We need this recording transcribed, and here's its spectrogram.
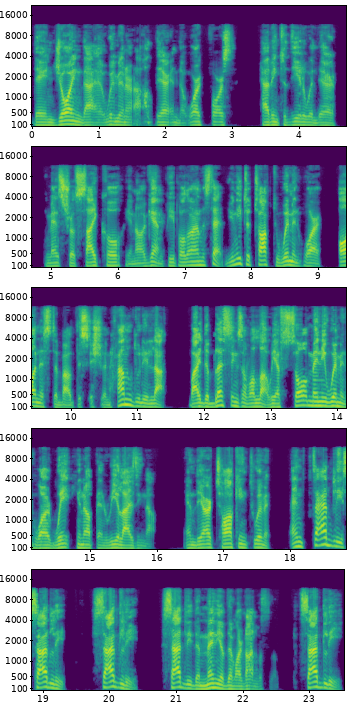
They're enjoying that. And women are out there in the workforce having to deal with their menstrual cycle. You know, again, people don't understand. You need to talk to women who are honest about this issue. And Alhamdulillah, by the blessings of Allah, we have so many women who are waking up and realizing now, and they are talking to women. And sadly, sadly, sadly, sadly, that many of them are non-Muslim. Sadly,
